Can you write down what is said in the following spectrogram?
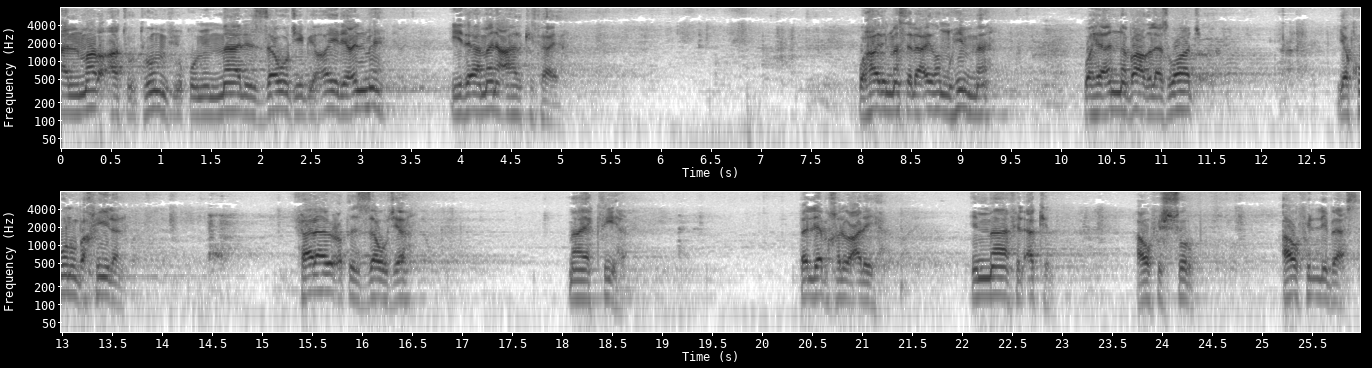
المرأة تنفق من مال الزوج بغير علمه إذا منعها الكفاية. وهذه المسألة أيضا مهمة وهي أن بعض الأزواج يكون بخيلا فلا يعطي الزوجة ما يكفيها بل يبخل عليها إما في الأكل أو في الشرب أو في اللباس.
